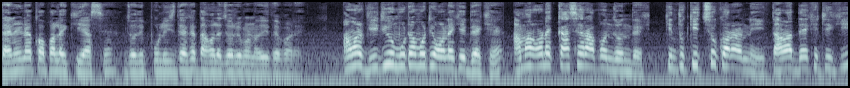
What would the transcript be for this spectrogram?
জানি না কপালে কি আছে, যদি পুলিশ দেখে তাহলে জরিমানা দিতে পারে। আমার ভিডিও মোটামুটি অনেকেই দেখে, আমার অনেক কাছের আপনজন দেখে, কিন্তু কিচ্ছু করার নেই, তারা দেখে ঠিকই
